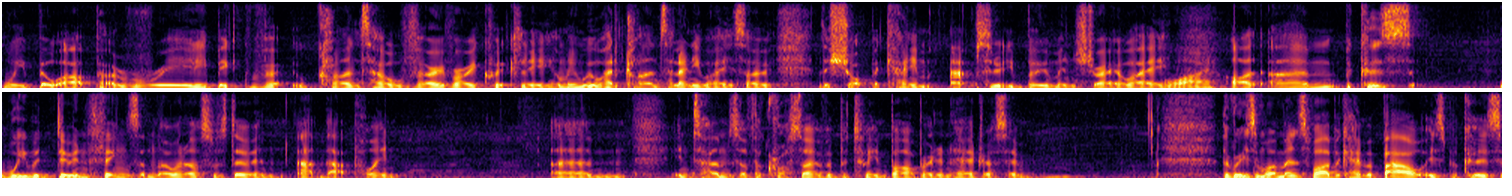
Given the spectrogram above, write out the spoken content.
We built up a really big v- clientele very very quickly. I mean, we all had clientele anyway, so the shop became absolutely booming straight away. Why? Uh, um, because we were doing things that no one else was doing at that point. Um, in terms of the crossover between barbering and hairdressing. The reason why Menspire became about is because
